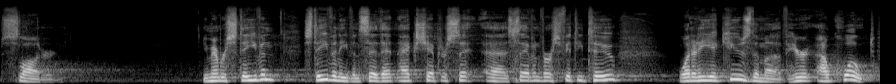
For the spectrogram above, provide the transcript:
slaughtered. You remember Stephen? Stephen even said that in Acts chapter uh, 7, verse 52. What did he accuse them of? Here, I'll quote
